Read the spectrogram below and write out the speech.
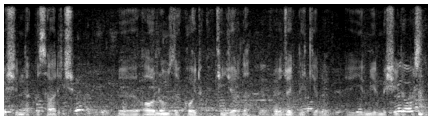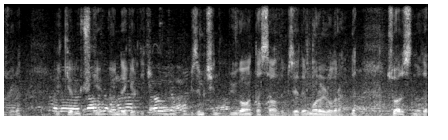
15-20 dakikası hariç e, ağırlığımızı koyduk ikinci yarıda. Özellikle ilk yarının e, 20-25 dakikasından sonra ilk yarı 3-2 önde girdik. Bizim için büyük avantaj sağladı bize de moral olarak da. Sonrasında da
